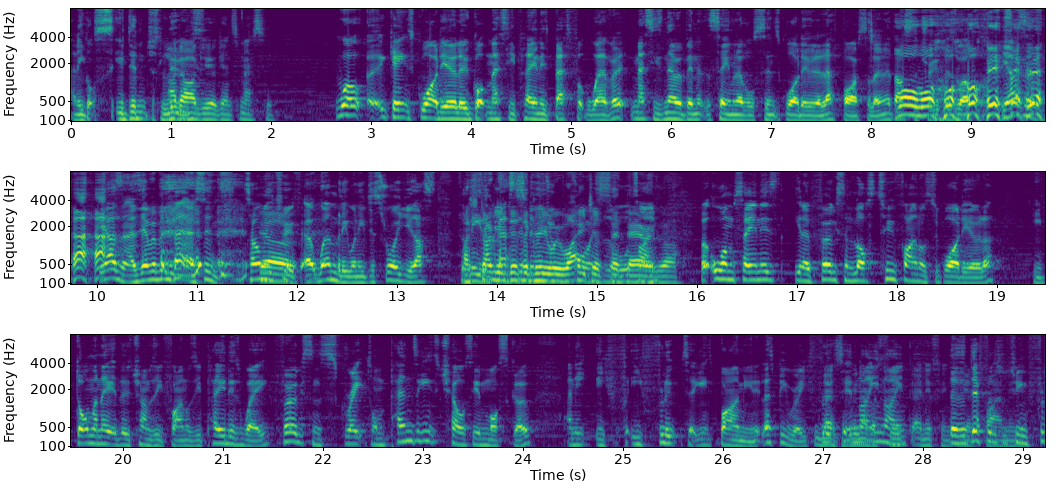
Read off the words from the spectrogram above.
And he got, he didn't just lose. I'd argue against Messi. Well, against Guardiola, who got Messi playing his best football ever. Messi's never been at the same level since Guardiola left Barcelona. That's Whoa, the whoa, truth as well. whoa, He hasn't. He hasn't. Has he ever been better since? Tell me the truth. At Wembley, when he destroyed you, that's for I me the best disagree with what you just said there well. But all I'm saying is, you know, Ferguson lost two finals to Guardiola. He dominated the Champions League finals. He played his way. Ferguson scraped on pens against Chelsea in Moscow, and he, he, he fluked it against Bayern Munich. Let's be real. He fluked it in '99. There's a difference between fl-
